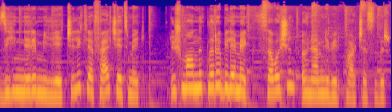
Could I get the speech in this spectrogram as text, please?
zihinleri milliyetçilikle felç etmek, düşmanlıkları bilemek savaşın önemli bir parçasıdır.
